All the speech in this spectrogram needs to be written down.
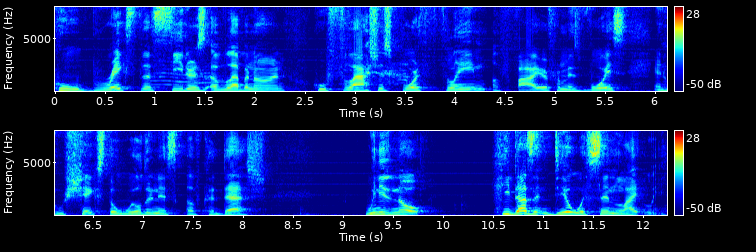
who breaks the cedars of Lebanon, who flashes forth flame of fire from his voice, and who shakes the wilderness of Kadesh, we need to know he doesn't deal with sin lightly.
